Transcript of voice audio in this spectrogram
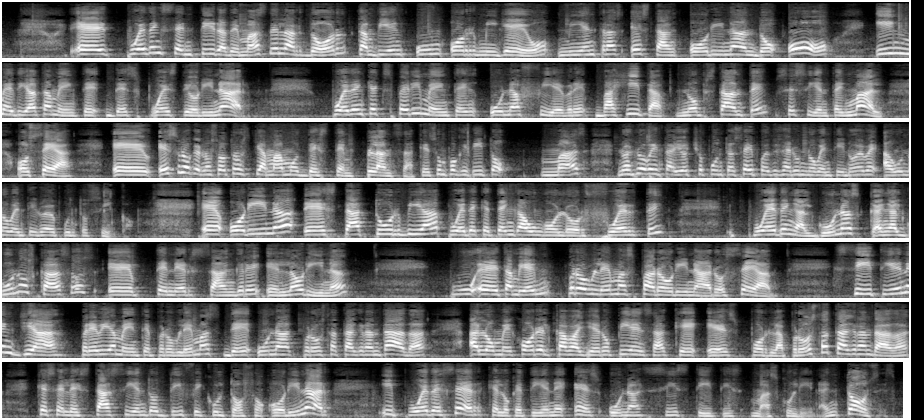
Eh, pueden sentir, además del ardor, también un hormigueo mientras están orinando o inmediatamente después de orinar. Pueden que experimenten una fiebre bajita, no obstante, se sienten mal. O sea, eh, es lo que nosotros llamamos destemplanza, que es un poquitito más, no es 98.6, puede ser un 99 a un 99.5. Eh, orina está turbia, puede que tenga un olor fuerte, puede en, algunas, en algunos casos eh, tener sangre en la orina, eh, también problemas para orinar, o sea, si tienen ya previamente problemas de una próstata agrandada, a lo mejor el caballero piensa que es por la próstata agrandada que se le está haciendo dificultoso orinar y puede ser que lo que tiene es una cistitis masculina. Entonces,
